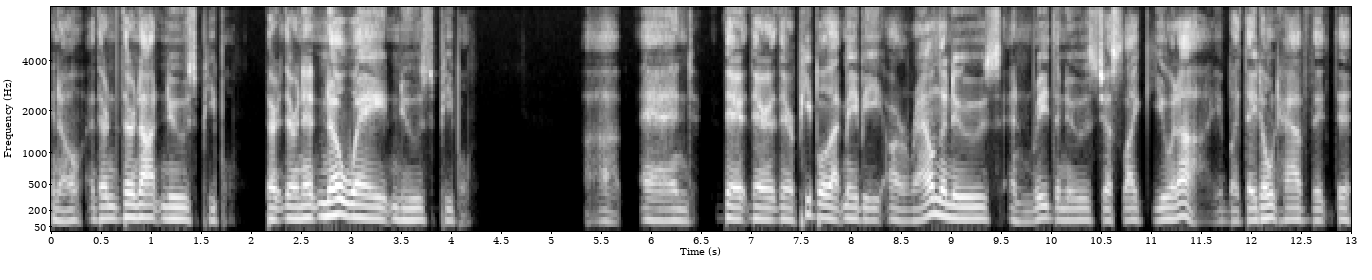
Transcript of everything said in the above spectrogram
you know they're they're not news people. They're they're in no way news people. Uh, and they're they're they're people that maybe are around the news and read the news just like you and I, but they don't have the the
